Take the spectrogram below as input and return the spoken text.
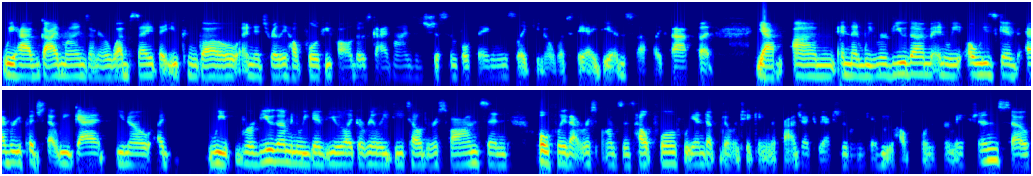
we have guidelines on our website that you can go and it's really helpful if you follow those guidelines. It's just simple things like you know what's the idea and stuff like that. But yeah um and then we review them and we always give every pitch that we get you know a we review them and we give you like a really detailed response and hopefully that response is helpful. If we end up don't taking the project we actually want to give you helpful information. So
